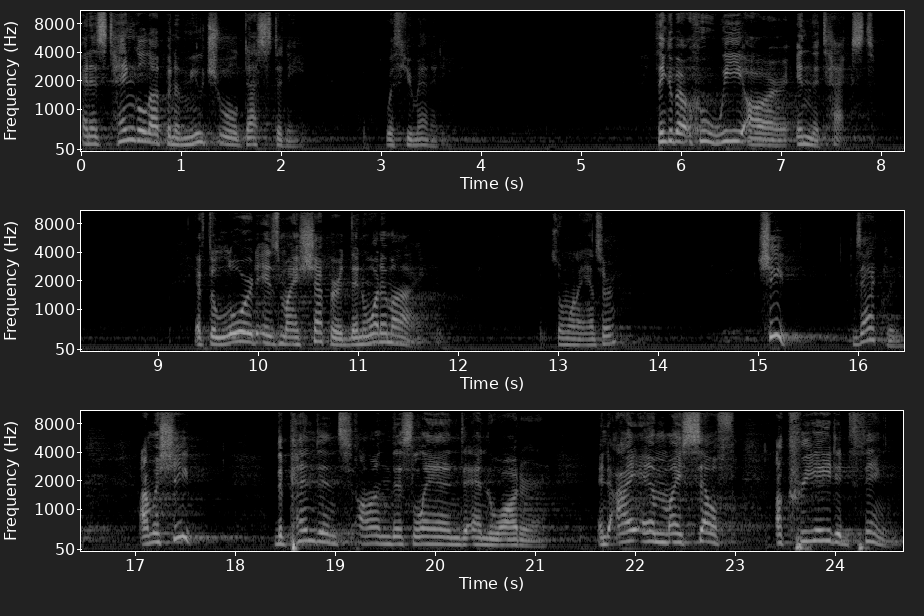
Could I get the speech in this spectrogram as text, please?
and is tangled up in a mutual destiny with humanity. Think about who we are in the text. If the Lord is my shepherd, then what am I? Someone want to answer? Sheep. Exactly. I'm a sheep, dependent on this land and water. And I am myself a created thing,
